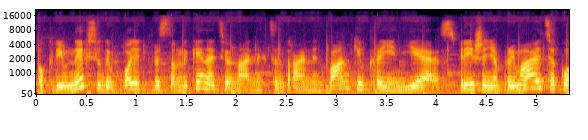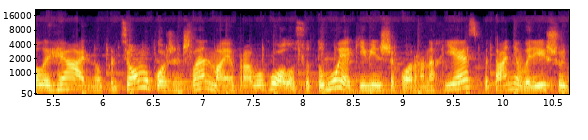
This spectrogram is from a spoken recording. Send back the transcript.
Окрім них, сюди входять представники національних центральних банків країн ЄС. Рішення приймаються колегіально. При цьому кожен член має право голосу. Тому як і в інших органах ЄС, питання вирішують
